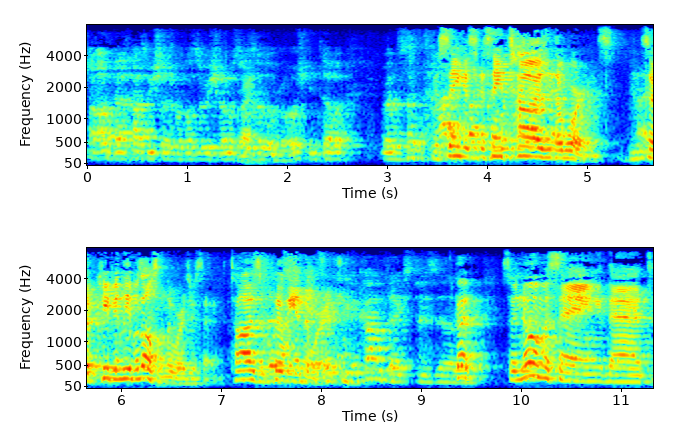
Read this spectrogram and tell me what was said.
ta'ad b'achas mishash b'chas rishon Right. so rosh, in tava. You're saying it's, you're saying ta is in the words. So keeping leave was also in the words. You're saying ta is clearly in the words. The context is. Uh, Good. So Noam was saying that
